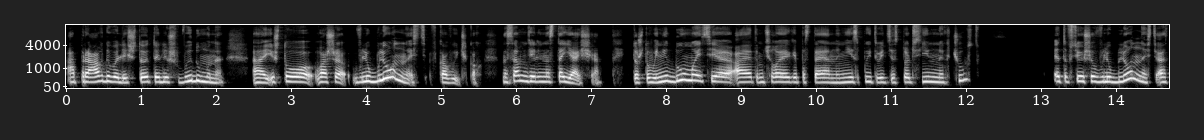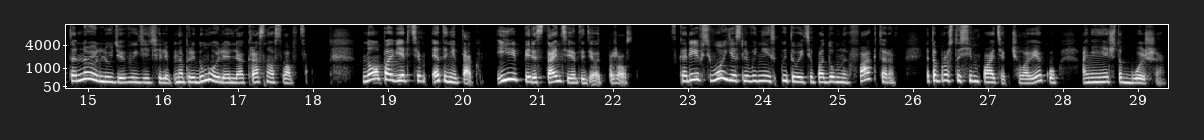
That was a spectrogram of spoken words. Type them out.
оправдывались, что это лишь выдумано, а, и что ваша влюбленность в кавычках на самом деле настоящая. То, что вы не думаете о этом человеке постоянно, не испытываете столь сильных чувств, это все еще влюбленность, а остальное люди, видите ли, напридумывали для красного словца. Но поверьте, это не так. И перестаньте это делать, пожалуйста. Скорее всего, если вы не испытываете подобных факторов, это просто симпатия к человеку, а не нечто большее.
